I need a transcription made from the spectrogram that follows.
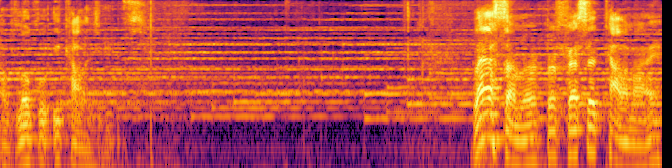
of local ecologies. Last summer, Professor Tallamy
